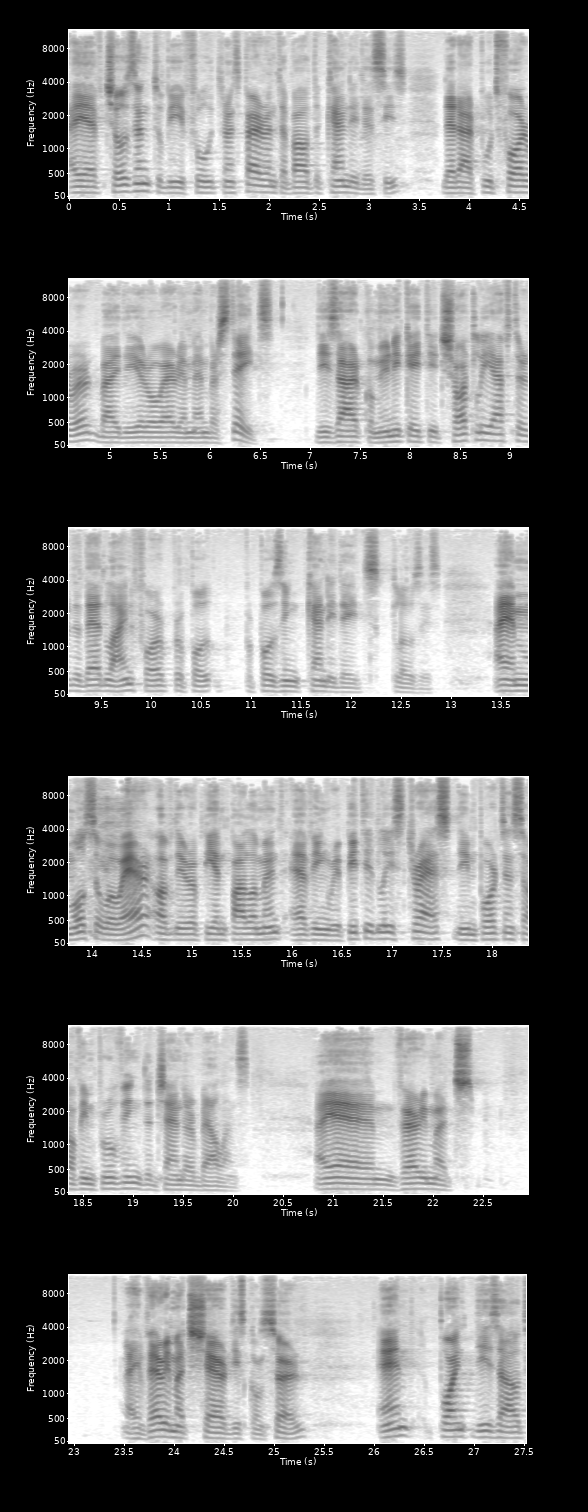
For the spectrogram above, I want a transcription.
I have chosen to be fully transparent about the candidacies that are put forward by the euro area member states. These are communicated shortly after the deadline for propo proposing candidates closes. I am also aware of the European Parliament having repeatedly stressed the importance of improving the gender balance. I am very much, I very much share this concern and point this out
